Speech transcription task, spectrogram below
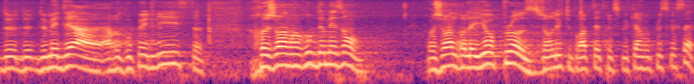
de, m'aider à, regrouper une liste, rejoindre un groupe de maison, rejoindre les Yo Pros. Jean-Luc, tu pourras peut-être expliquer un peu plus ce que c'est.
